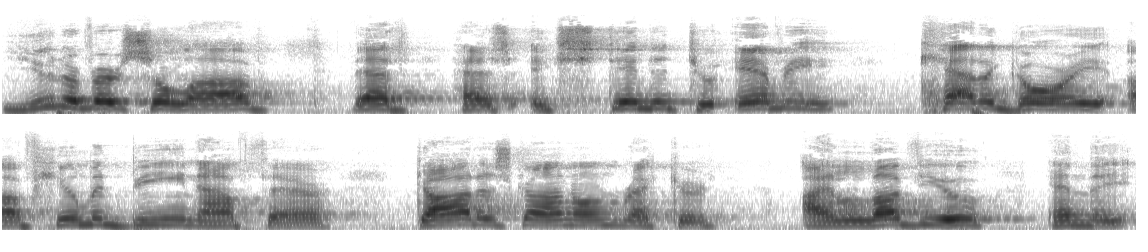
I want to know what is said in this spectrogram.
universal love that has extended to every category of human being out there. God has gone on record. I love you. And the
